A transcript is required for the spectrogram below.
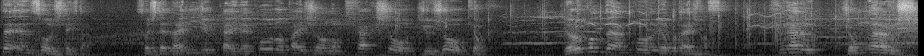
て演奏してきた。そして第20回レコード大賞の企画賞受賞曲。喜んでアンコールにお答えします。津軽ジョン・アラブシ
